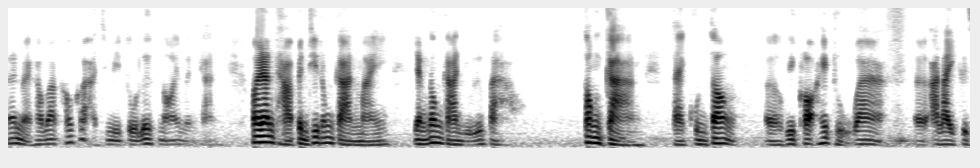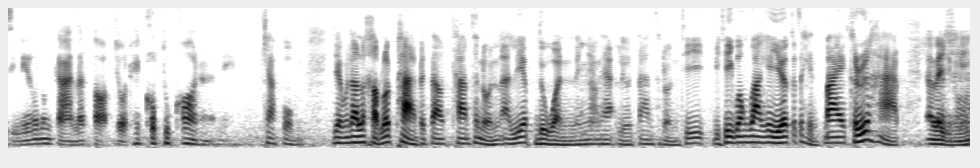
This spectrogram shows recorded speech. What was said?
นั่นหมายความว่าเขาก็อาจจะมีตัวเลือกน้อยเหมือนกัน เพราะฉะนั้นถามเป็นที่ต้องการไหมยังต้องการอยู่หรือเปล่า ต้องการ แต่คุณต้องเอ่อวิเคราะห์ให้ถูกว่าเอ่ออะไรคือสิ่งที่เขาต้องการและตอบโจทย์ให้ครบทุกข้อเท่านั้นเองครับผมอย่างเวลาเราขับรถผ่านไปตามทางถนนอะเรียบด่วนอะไรเงี้ยนะฮะหรือตามถนนที่มีที่ว่างๆเยอะๆก็จะเห็นป้ายคฤหาสน์อะไรอย่างนี้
